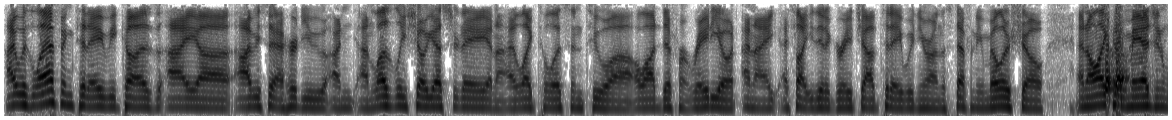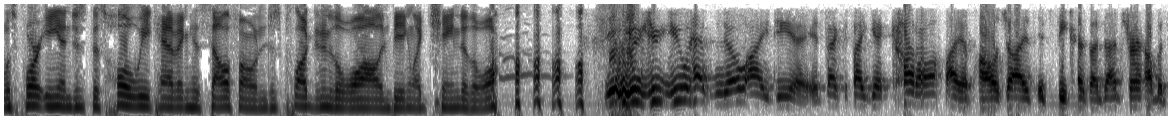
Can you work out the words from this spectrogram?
I was laughing today because I uh, obviously I heard you on, on Leslie's show yesterday, and I like to listen to uh, a lot of different radio, and I, I thought you did a great job today when you were on the Stephanie Miller show. And all I could imagine was poor Ian just this whole week having his cell phone just plugged into the wall and being like chained to the wall. you, you you have no idea. In fact, if I get cut off, I apologize. It's because I'm not sure how much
